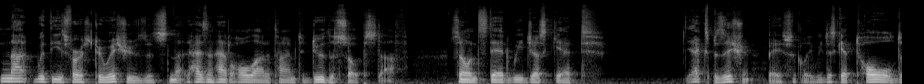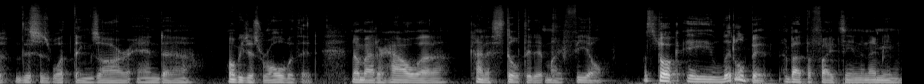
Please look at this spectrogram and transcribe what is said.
not with these first two issues. It's not, it hasn't had a whole lot of time to do the soap stuff. So instead, we just get exposition basically we just get told this is what things are and uh, well we just roll with it no matter how uh, kind of stilted it might feel let's talk a little bit about the fight scene and i mean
